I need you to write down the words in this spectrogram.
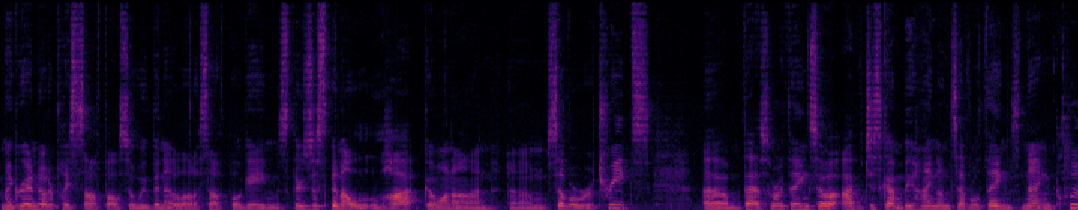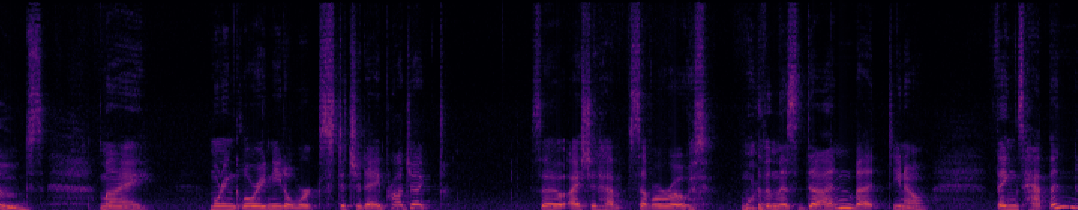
my granddaughter plays softball, so we've been at a lot of softball games. There's just been a lot going on, um, several retreats, um, that sort of thing. So I've just gotten behind on several things, and that includes my Morning Glory Needlework Stitch a Day project. So I should have several rows more than this done, but you know, things happen.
